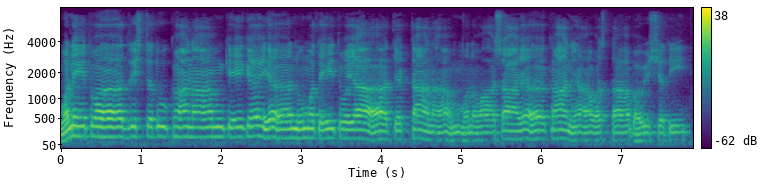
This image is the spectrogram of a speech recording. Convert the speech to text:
वने त्वदृष्टदुःखानां केकयनुमते त्वया त्यक्तानां वनवासाय कान्यावस्था भविष्यति।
